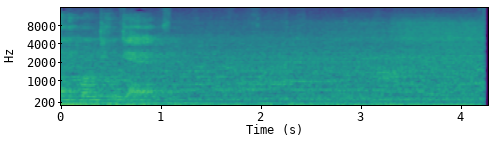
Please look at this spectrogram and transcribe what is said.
anyone can get.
